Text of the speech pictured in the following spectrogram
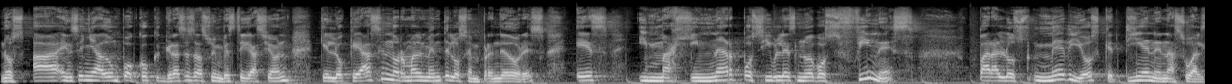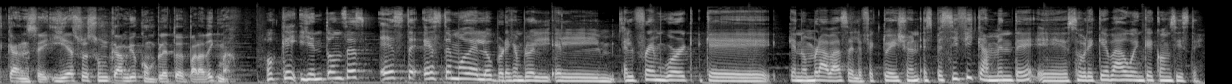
nos ha enseñado un poco, gracias a su investigación, que lo que hacen normalmente los emprendedores es imaginar posibles nuevos fines para los medios que tienen a su alcance. Y eso es un cambio completo de paradigma. Ok, y entonces este, este modelo, por ejemplo, el, framework que, nombrabas, el Effectuation, específicamente eh, sobre qué va o en qué consiste.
